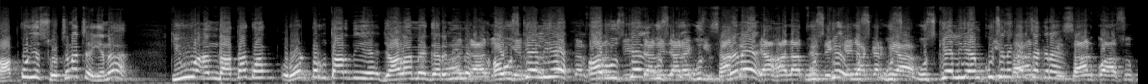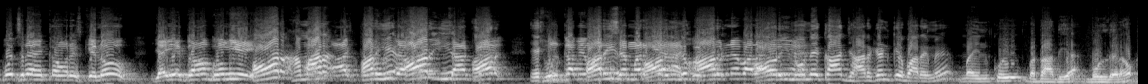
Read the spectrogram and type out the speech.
तो आपको ये सोचना चाहिए ना कि वो अन्नदाता को हम रोड पर उतार दिए हैं जाड़ा में गर्मी में और उसके लिए और उसके हैं, है, उसके उस- उस- उसके लिए हम कुछ नहीं कर सक रहे हैं किसान को आँसू पूछ रहे हैं कांग्रेस के लोग। जाइए गाँव घूमिए। और हमारा और ये और और है, है। इन्होंने कहा झारखंड के बारे में मैं इनको ही बता दिया बोल दे रहा हूँ।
